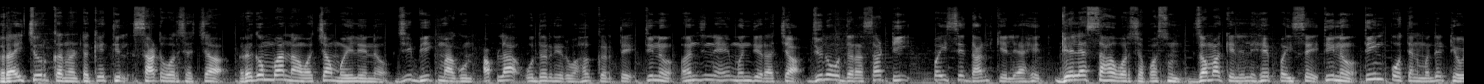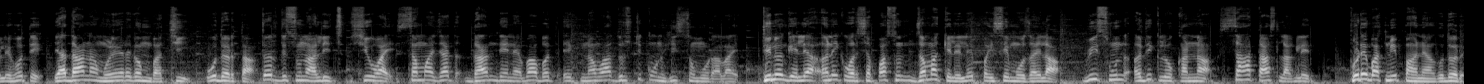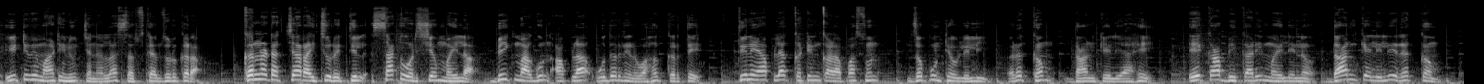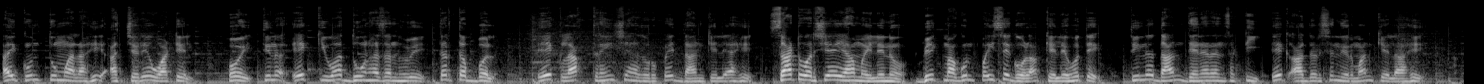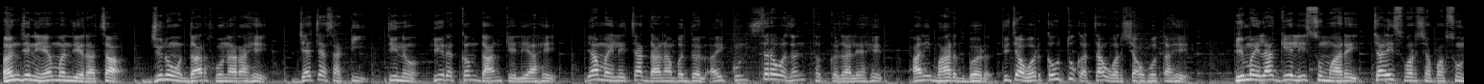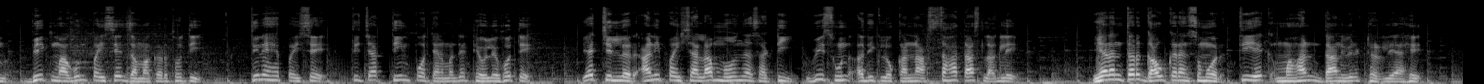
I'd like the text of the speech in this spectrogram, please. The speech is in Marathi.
रायचूर कर्नाटक येथील साठ वर्षाच्या रगंबा नावाच्या महिलेनं जी भीक मागून आपला उदरनिर्वाह करते तिनं अंजनेय मंदिराच्या जीर्णोद्धारासाठी पैसे दान केले आहेत. गेल्या सहा वर्षापासून जमा केलेले हे पैसे तिनं तीन पोत्यांमध्ये ठेवले होते. या दानामुळे रगंबाची उदरता तर दिसून आलीच शिवाय समाजात दान देण्याबाबत एक नवा दृष्टिकोनही समोर आलाय. तिनं गेल्या अनेक वर्षापासून जमा केलेले पैसे मोजायला वीसहून अधिक लोकांना सहा तास लागलेत. पुढे बातमी पाहण्या अगोदर ईटीव्ही मराठी न्यूज चॅनलला सबस्क्राईब जरूर करा. कर्नाटकच्या रायचूर येथील साठ वर्षीय महिला भीक मागून आपला उदरनिर्वाह करते. तिने आपल्या कठीण काळापासून जपून ठेवलेली रक्कम दान केली आहे. एका भिकारी महिलेनं दान केलेली रक्कम ऐकून तुम्हालाही आश्चर्य वाटेल. होय तिनं एक किंवा दोन हजार नव्हे तर तब्बल एक लाख त्र्याऐंशी हजार रुपये दान केले आहे. साठ वर्षीय या महिलेनं भीक मागून पैसे गोळा केले होते. तिनं दान देणाऱ्यांसाठी एक आदर्श निर्माण केला आहे. अंजनेय मंदिराचा जीर्णोद्धार होणार आहे. ज्याच्यासाठी तिनं ही रक्कम दान केली आहे. या महिलेच्या दानाबद्दल ऐकून सर्वजण थक्क झाले आहेत आणि भारतभर तिच्यावर कौतुकाचा वर्षाव होत आहे. ही महिला गेली सुमारे चाळीस वर्षापासून भीक मागून पैसे जमा करत होती. तिने हे पैसे तिच्या तीन पोत्यांमध्ये ठेवले होते. या चिल्लर आणि पैशाला मोजण्यासाठी वीसहून अधिक लोकांना सहा तास लागले. यानंतर गावकऱ्यांसमोर ती एक महान दानवीर ठरली आहे.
